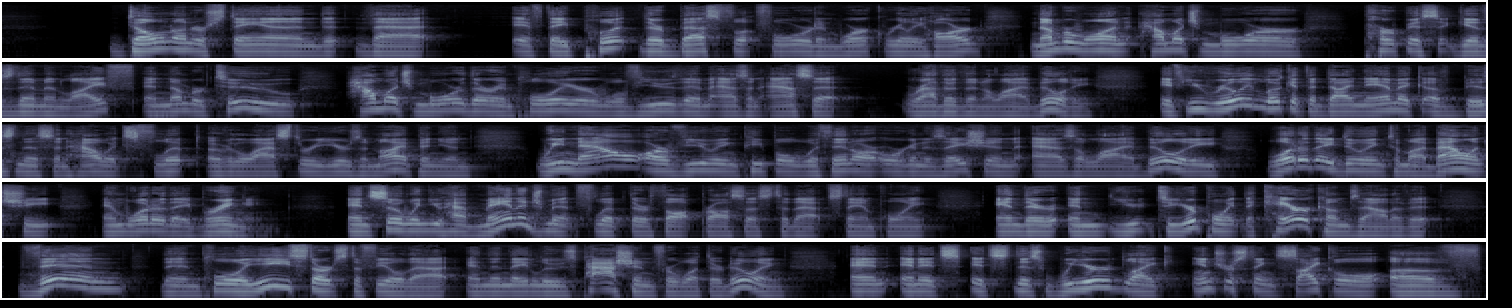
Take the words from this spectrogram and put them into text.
don't understand that if they put their best foot forward and work really hard, number one, how much more purpose it gives them in life, and number two, how much more their employer will view them as an asset rather than a liability. If you really look at the dynamic of business and how it's flipped over the last three years, in my opinion, we now are viewing people within our organization as a liability. What are they doing to my balance sheet and what are they bringing? And so when you have management flip their thought process to that standpoint, and they're and you to your point, the care comes out of it, then the employee starts to feel that, and then they lose passion for what they're doing. And and it's it's this weird, like interesting cycle of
